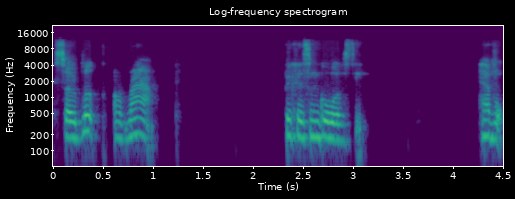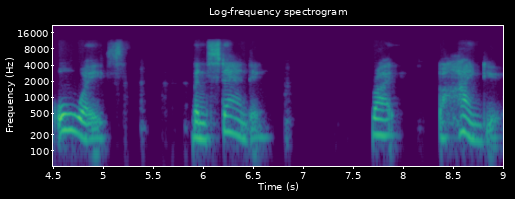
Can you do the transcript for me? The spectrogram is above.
So look around because Ngozi have always been standing right behind you.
